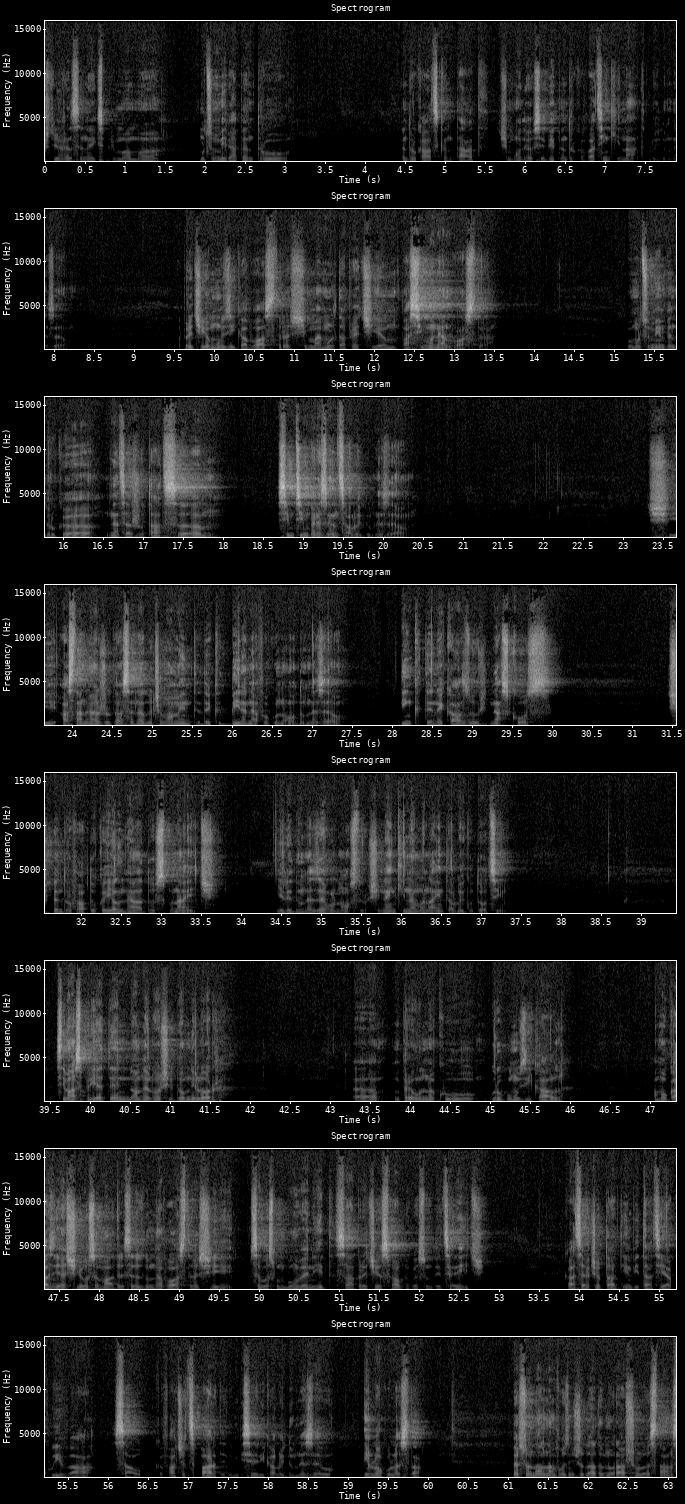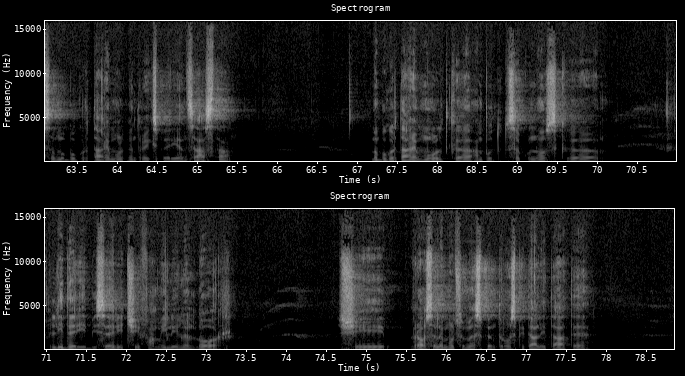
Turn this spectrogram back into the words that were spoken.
noștri vrem să ne exprimăm uh, mulțumirea pentru, pentru că ați cântat și în mod deosebit pentru că v-ați închinat lui Dumnezeu. Apreciem muzica voastră și mai mult apreciem pasiunea voastră. Vă mulțumim pentru că ne-ați ajutat să simțim prezența lui Dumnezeu. Și asta ne-a ajutat să ne aducem aminte de cât bine ne-a făcut nouă Dumnezeu. Din câte necazuri ne-a scos și pentru faptul că El ne-a adus până aici. El e Dumnezeul nostru și ne închinăm înaintea Lui cu toții. Stimați prieteni, doamnelor și domnilor, uh, împreună cu grupul muzical am ocazia și eu să mă adresez dumneavoastră și să vă spun bun venit, să apreciez faptul că sunteți aici că ați acceptat invitația cuiva sau că faceți parte din Biserica lui Dumnezeu din locul ăsta. Personal n-am fost niciodată în orașul ăsta, însă mă bucur tare mult pentru experiența asta. Mă bucur tare mult că am putut să cunosc uh, liderii bisericii, familiile lor și vreau să le mulțumesc pentru ospitalitate,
